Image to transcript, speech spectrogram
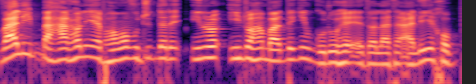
ولی به هر حال این ابهام وجود داره. این رو این رو هم باید بگیم گروه عدالت علی خب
